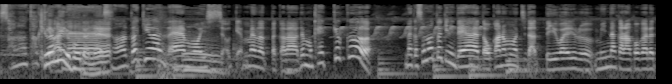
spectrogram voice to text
その時は極める方だね。その時はね、うんもう一生懸命だったから。でも結局なんかその時に出会えたお金持ちだっていわゆるみんなから憧れ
